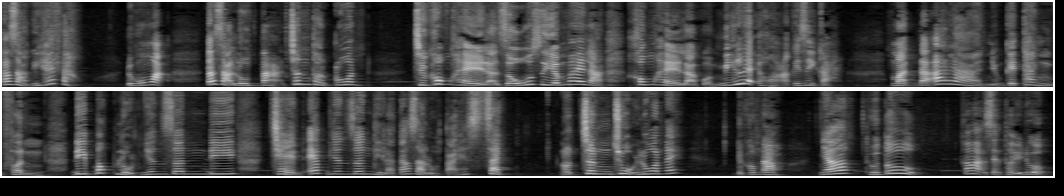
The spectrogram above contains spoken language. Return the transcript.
Tác giả ghi hết vào Đúng không ạ? Tác giả lột tả chân thật luôn Chứ không hề là giấu giếm hay là không hề là có mỹ lệ hóa cái gì cả. Mà đã là những cái thành phần đi bóc lột nhân dân, đi chèn ép nhân dân thì là tác giả lột tả hết sạch. Nó trần trụi luôn đấy. Được không nào? Nhá, thứ tư Các bạn sẽ thấy được.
